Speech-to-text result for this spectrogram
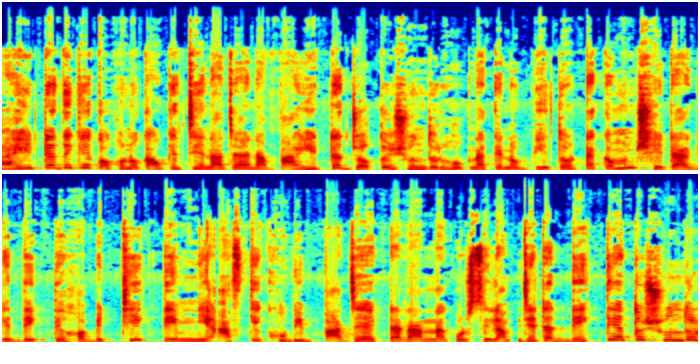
বাহিরটা দেখে কখনো কাউকে চেনা যায় না। বাহিরটা যতই সুন্দর হোক না কেন, ভেতরটা কেমন সেটা আগে দেখতে হবে। ঠিক তেমনি আজকে খুবই বাজে একটা রান্না করছিলাম, যেটা দেখতে এত সুন্দর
